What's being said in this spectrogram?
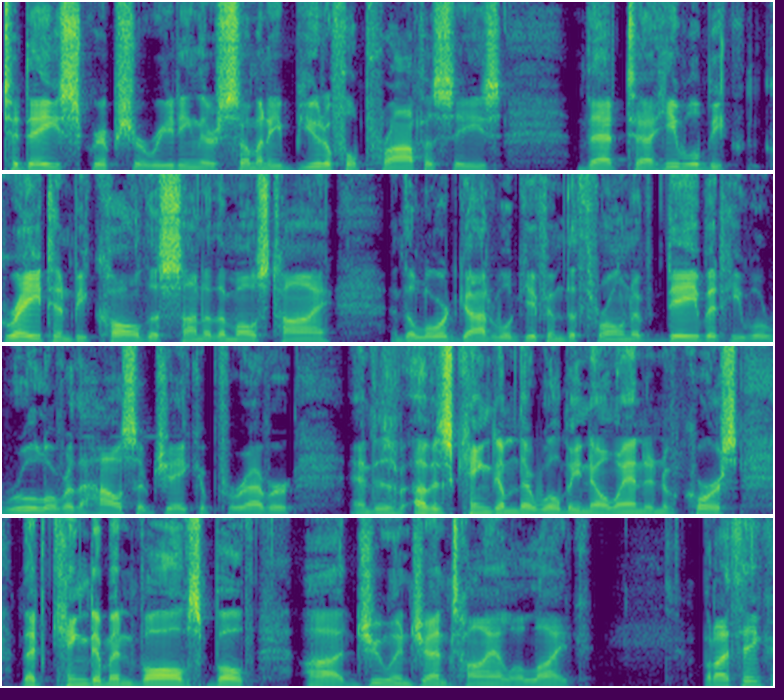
today's scripture reading, there's so many beautiful prophecies that uh, he will be great and be called the Son of the Most High, and the Lord God will give him the throne of David. He will rule over the house of Jacob forever, and of his kingdom there will be no end. And of course, that kingdom involves both uh, Jew and Gentile alike. But I think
